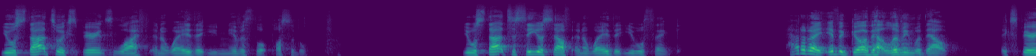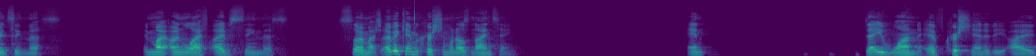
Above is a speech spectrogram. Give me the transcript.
you will start to experience life in a way that you never thought possible. You will start to see yourself in a way that you will think, how did I ever go about living without experiencing this? In my own life, I've seen this so much. I became a Christian when I was 19. And day one of Christianity, I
